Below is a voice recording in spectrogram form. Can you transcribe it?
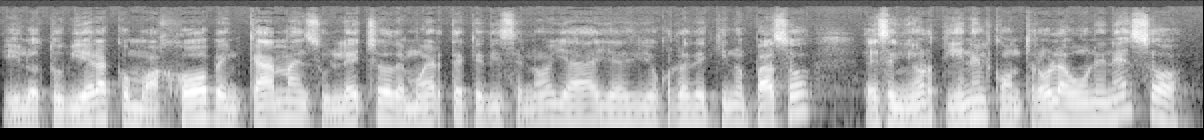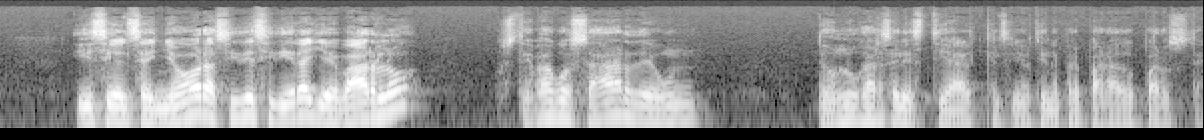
y lo tuviera como a Job en cama, en su lecho de muerte, que dice, no, ya, ya, yo creo de aquí no paso, el Señor tiene el control aún en eso. Y si el Señor así decidiera llevarlo, usted va a gozar de un, de un lugar celestial que el Señor tiene preparado para usted.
